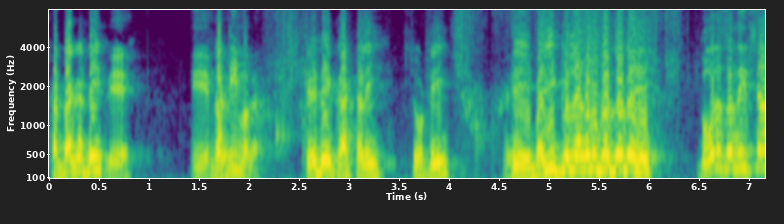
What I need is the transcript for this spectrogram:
ਕੱਟਾ ਕੱਟੀ ਵੇ ਇਹ ਕੱਟੀ ਮਗਰ। ਟੇਡੇ ਘਾਟ ਵਾਲੀ ਝੋਟੀ। ਤੇ ਬਾਈ ਜੀ ਕਿੰਨਾ ਕਰੂ ਫਿਰ ਦੁੱਧ ਇਹ? ਦੋ ਤੇ ਸੰਦੀਪ ਸਿੰਘ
